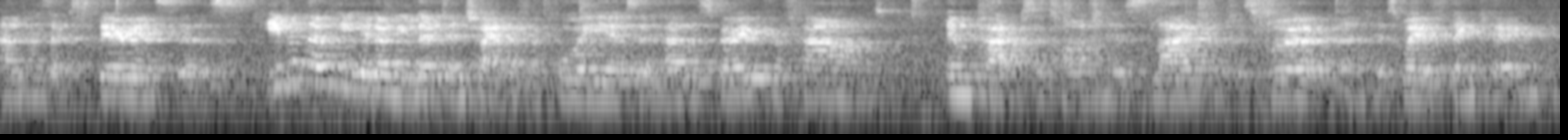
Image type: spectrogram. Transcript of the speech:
and his experiences. Even though he had only lived in China for four years, it had this very profound impact upon his life and his work and his way of thinking.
